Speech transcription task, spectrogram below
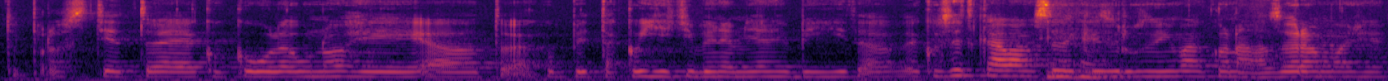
to prostě, to je jako koule u nohy a to jako by takový děti by neměly být a jako setkávám se mm-hmm. taky s mhm. různýma jako názorama, že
